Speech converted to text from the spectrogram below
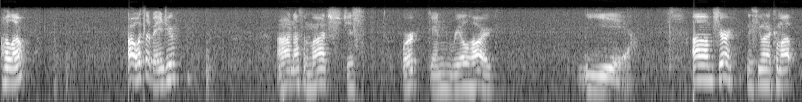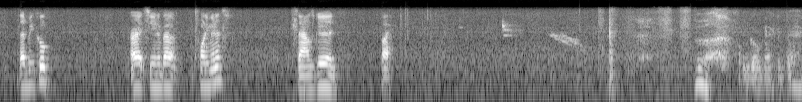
Hello? Oh, what's up, Andrew? Uh, nothing much. Just working real hard. Yeah. Um, sure. If you want to come up, that'd be cool. Alright, see you in about 20 minutes. Sounds good. Bye. I'm going back to bed.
